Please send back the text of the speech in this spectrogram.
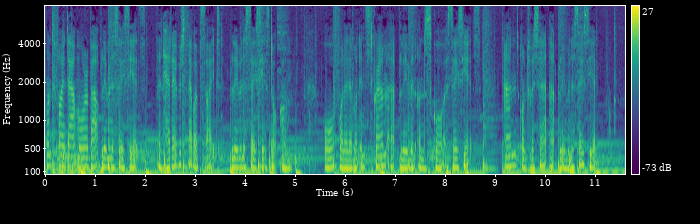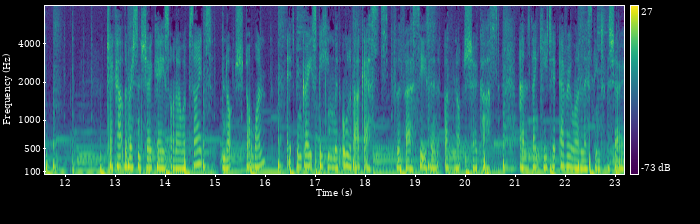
Want to find out more about Bluman Associates? Then head over to their website, bloomandassociates.com or follow them on Instagram at Bluman underscore associates and on Twitter at Bluman Associate. Check out the written showcase on our website, notch.one. It's been great speaking with all of our guests for the first season of Notch Showcast, and thank you to everyone listening to the show.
